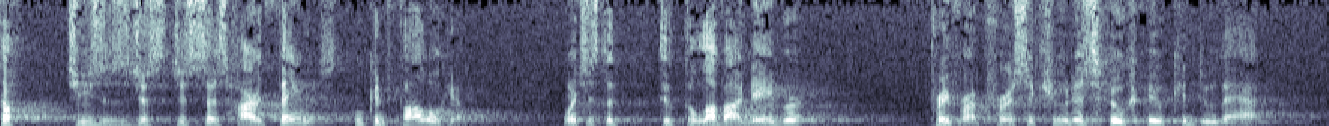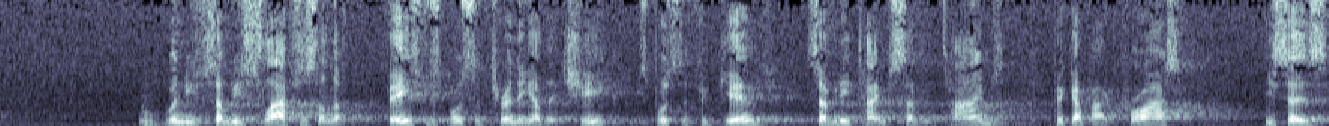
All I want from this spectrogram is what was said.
No, Jesus just, just says hard things. Who can follow him? Wants us to, to, to love our neighbor, pray for our persecutors. Who, who can do that? When, when somebody slaps us on the face, we're supposed to turn the other cheek. We're supposed to forgive 70 times, seven times, pick up our cross. He says,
